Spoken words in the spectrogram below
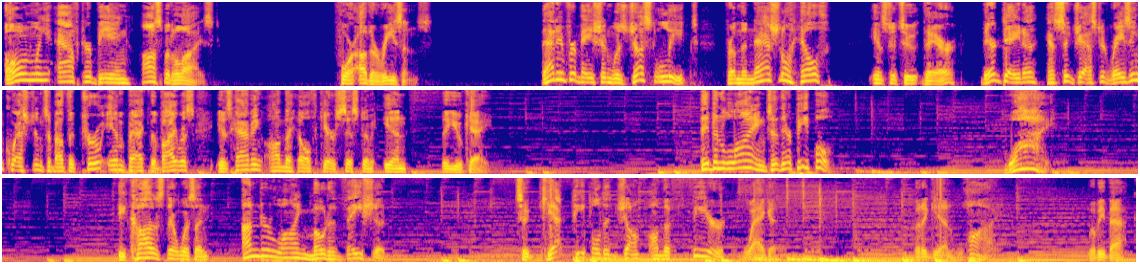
only after being hospitalized for other reasons. That information was just leaked from the National Health Institute there their data has suggested raising questions about the true impact the virus is having on the healthcare system in the UK. They've been lying to their people. Why? Because there was an underlying motivation to get people to jump on the fear wagon. But again, why? We'll be back.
